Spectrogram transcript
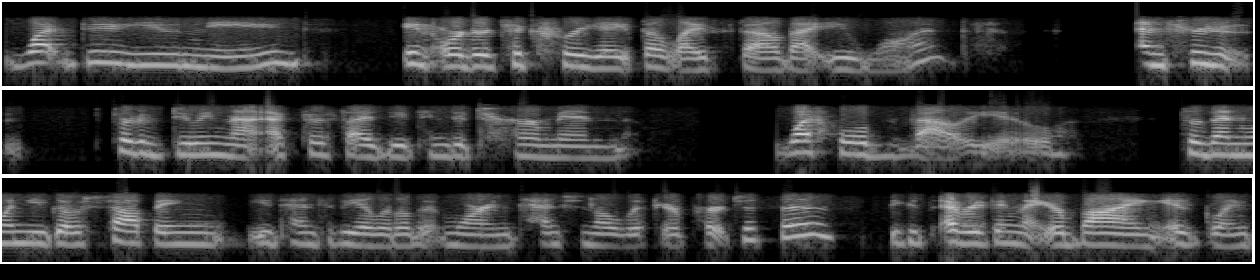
What do you need in order to create the lifestyle that you want? And through sort of doing that exercise, you can determine what holds value. So then when you go shopping, you tend to be a little bit more intentional with your purchases because everything that you're buying is going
